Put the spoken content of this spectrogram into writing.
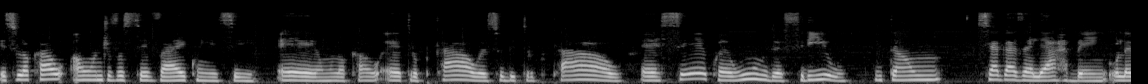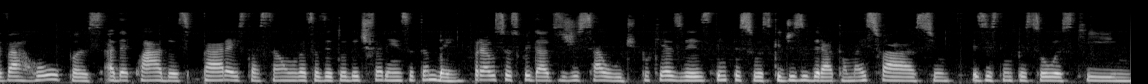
Esse local aonde você vai conhecer é um local é tropical, é subtropical, é seco, é úmido, é frio. Então, se agasalhar bem ou levar roupas adequadas para a estação vai fazer toda a diferença também para os seus cuidados de saúde, porque às vezes tem pessoas que desidratam mais fácil, existem pessoas que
